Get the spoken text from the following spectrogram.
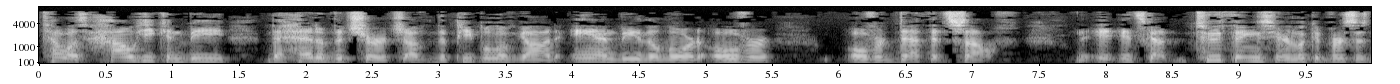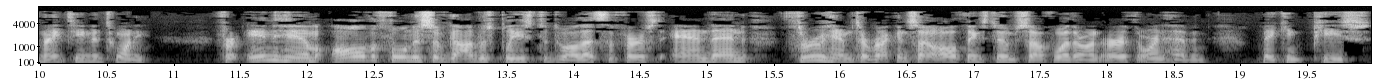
tell us how he can be the head of the church, of the people of God, and be the Lord over, over death itself. It, it's got two things here. Look at verses 19 and 20. For in him all the fullness of God was pleased to dwell. That's the first. And then through him to reconcile all things to himself, whether on earth or in heaven making peace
